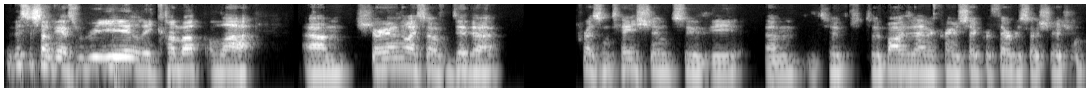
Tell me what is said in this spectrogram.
this is something that's really come up a lot um, Sharon and myself did a presentation to the um, to, to the Biodynamic Craniosacral Therapy Association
